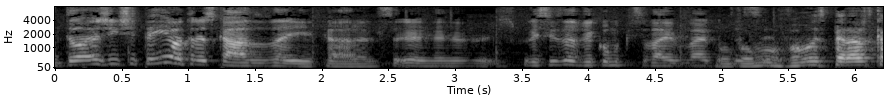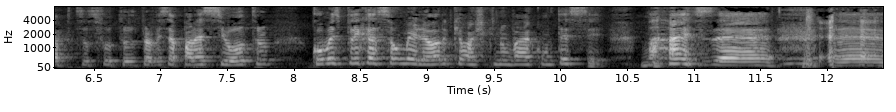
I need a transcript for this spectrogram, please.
Então a gente tem outros casos aí, cara. Cê- A gente precisa ver como que isso vai, vai acontecer. Vamos, vamos esperar os capítulos futuros pra ver se aparece outro com uma explicação melhor, que eu acho que não vai acontecer. Mas, é. é,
